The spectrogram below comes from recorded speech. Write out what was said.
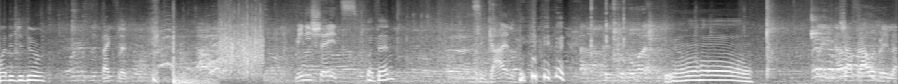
What did you do? Backflip. Mini Shades. What then? Sind geil. Oh. Schau Frauenbrille.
